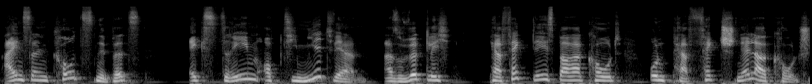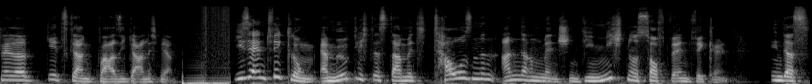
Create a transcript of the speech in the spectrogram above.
einzelnen Code-Snippets extrem optimiert werden. Also wirklich perfekt lesbarer Code und perfekt schneller Code. Schneller geht es dann quasi gar nicht mehr. Diese Entwicklung ermöglicht es damit tausenden anderen Menschen, die nicht nur Software entwickeln, in das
